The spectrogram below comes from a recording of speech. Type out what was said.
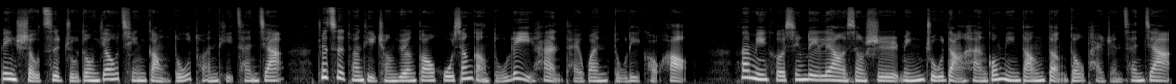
并首次主动邀请港独团体参加。这次团体成员高呼“香港独立”和“台湾独立”口号。泛民核心力量像是民主党和公民党等都派人参加，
